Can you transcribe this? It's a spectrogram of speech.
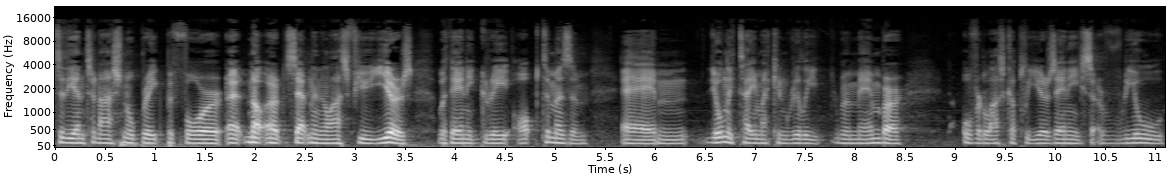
to the international break before, uh, not or certainly in the last few years, with any great optimism. Um, the only time I can really remember over the last couple of years any sort of real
